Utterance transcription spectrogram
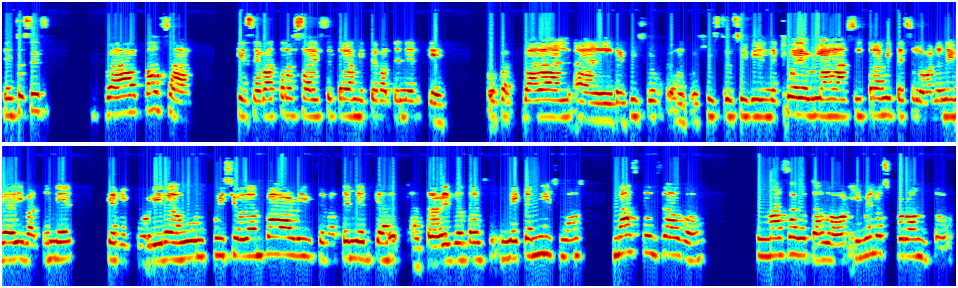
Entonces, va a pasar que se va a trazar este trámite, va a tener que va al, al, registro, al registro civil de Puebla, hace el trámite, se lo van a negar y va a tener que recurrir a un juicio de amparo y se va a tener que, a, través de otros mecanismos, más pensado, más agotador y menos pronto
